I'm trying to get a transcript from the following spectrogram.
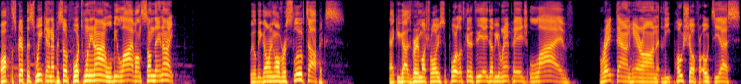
off the script this weekend, episode 429 will be live on Sunday night. We'll be going over a slew of topics. Thank you guys very much for all your support. Let's get into the AW Rampage live breakdown here on the post show for OTS.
